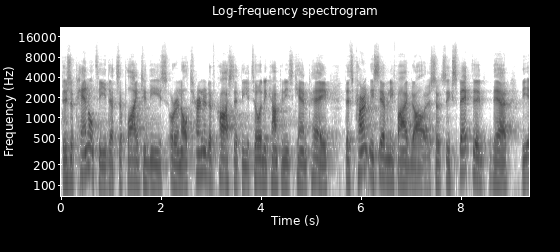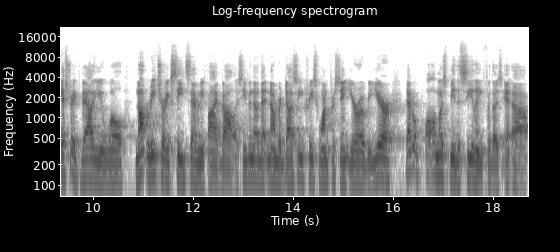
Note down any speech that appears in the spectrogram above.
There's a penalty that's applied to these or an alternative cost that the utility companies can pay that's currently $75. So it's expected that the SREC value will not reach or exceed $75. Even though that number does increase 1% year over year, that will almost be the ceiling for those uh.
